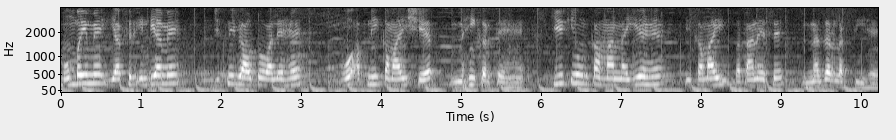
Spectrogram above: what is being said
मुंबई में या फिर इंडिया में जितने भी ऑटो वाले हैं, वो अपनी कमाई शेयर नहीं करते हैं। क्योंकि उनका मानना ये है कि कमाई बताने से नज़र लगती है।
